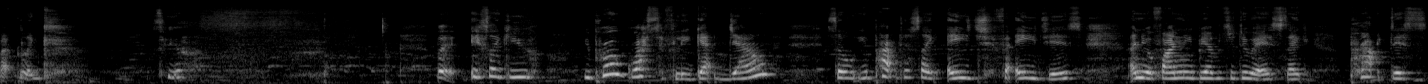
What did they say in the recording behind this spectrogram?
Back leg. here. But if like you you progressively get down, so you practice like age for ages, and you'll finally be able to do it. It's like practice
